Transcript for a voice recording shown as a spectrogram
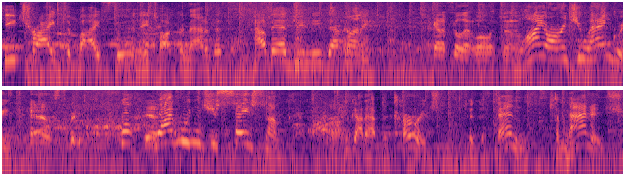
he tried to buy food and they talked him out of it? How bad do you need that money? I gotta fill that wallet, John. Why aren't you angry? Yeah, that's pretty. Well, Yeah. why wouldn't you say something? You got to have the courage to defend, to manage.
